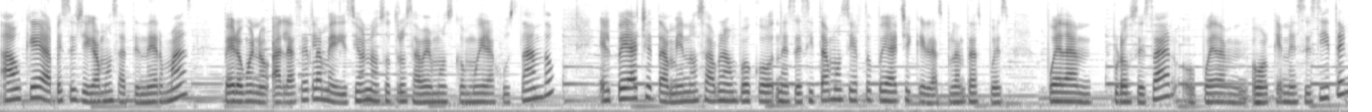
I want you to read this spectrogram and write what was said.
aunque a veces llegamos a tener más. Pero bueno, al hacer la medición nosotros sabemos cómo ir ajustando. El pH también nos habla un poco, necesitamos cierto pH que las plantas pues puedan procesar o puedan o que necesiten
